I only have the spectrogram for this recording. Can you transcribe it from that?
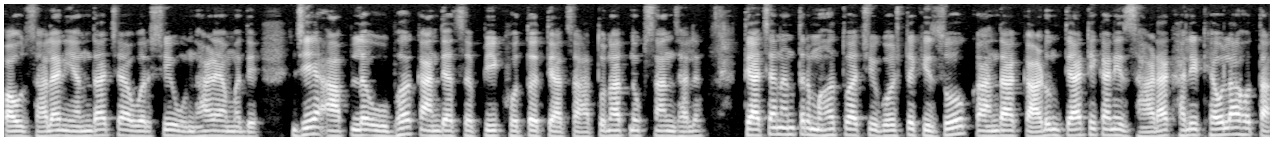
पाऊस झाला आणि यंदाच्या वर्षी उन्हाळ्यामध्ये जे आपलं उभं कांद्याचं पीक होतं त्याचं अतोनात नुकसान झालं. त्याच्यानंतर महत्त्वाची गोष्ट की जो कांदा काढून त्या ठिकाणी झाडाखाली ठेवला होता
